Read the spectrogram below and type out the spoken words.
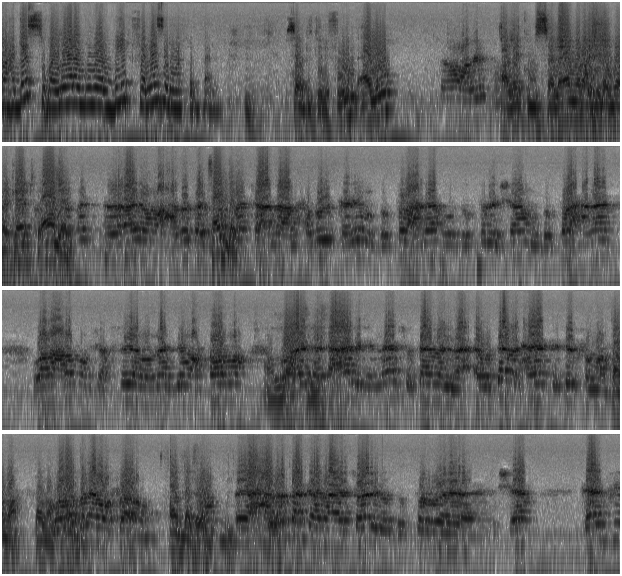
وحاجات صغيرة جوه البيت فلازم ناخد بالنا. ساب التليفون. ألو؟ السلام عليكم. عليكم السلام ورحمة الله وبركاته. أهلا. آه، أيوه مع حضرتك اتفضل. على الحضور الكريم الدكتور علاء والدكتور هشام والدكتوره حنان وأنا أعرفهم شخصيا والناس دي محترمة. الله وعايزه. تعالج الناس وتعمل وتعمل حاجات كتير في مصر. طبعا طبعا. وربنا يوفقهم. اتفضل. آه، حضرتك أنا سؤالي للدكتور آه، هشام. كان في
